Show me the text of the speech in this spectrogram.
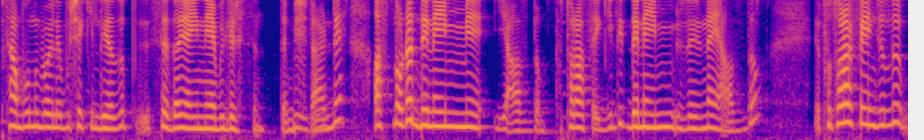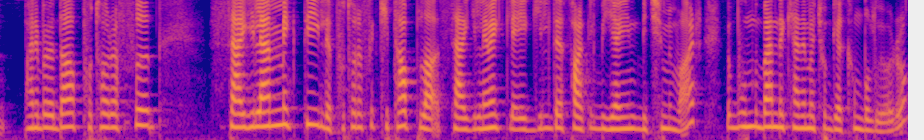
sen bunu böyle bu şekilde yazıp sitede yayınlayabilirsin demişlerdi. Hı hı. Aslında orada deneyimimi yazdım. Fotoğrafla ilgili deneyimim üzerine yazdım. E, fotoğraf yayıncılığı hani böyle daha fotoğrafı sergilenmek değil de fotoğrafı kitapla sergilemekle ilgili de farklı bir yayın biçimi var. Ve bunu ben de kendime çok yakın buluyorum.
